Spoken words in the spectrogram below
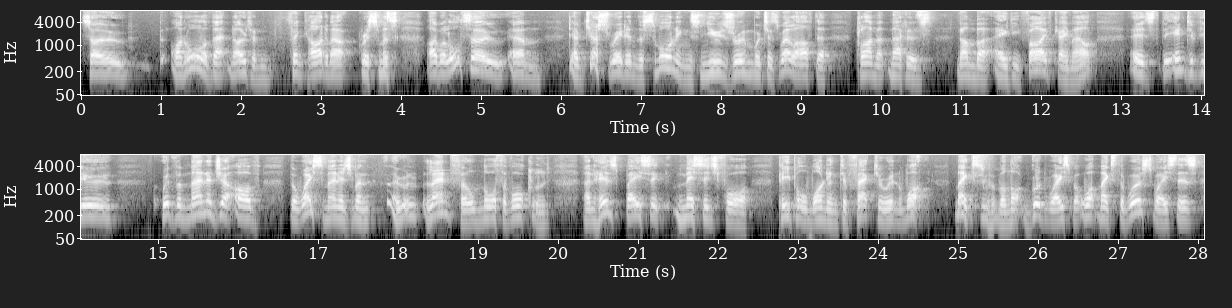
So, on all of that note, and think hard about Christmas, I will also um, have just read in this morning's newsroom, which is well after Climate Matters number 85 came out, is the interview with the manager of the waste management landfill north of Auckland, and his basic message for people wanting to factor in what makes, well, not good waste, but what makes the worst waste is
